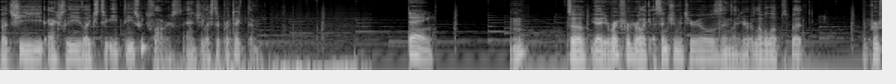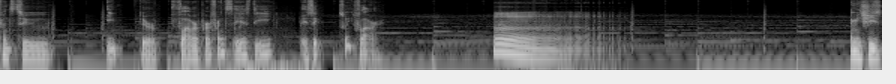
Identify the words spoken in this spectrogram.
but she actually likes to eat the sweet flowers and she likes to protect them. Dang. Hmm? So yeah, you're right for her like ascension materials and like her level ups, but her preference to eat their flower preference is the basic sweet flower. Hmm. I mean, she's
